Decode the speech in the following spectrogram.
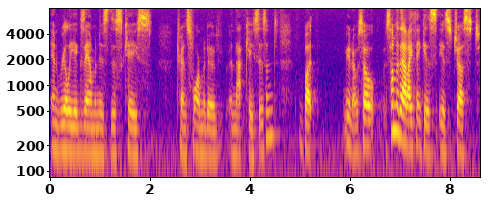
and really examine is this case transformative and that case isn't. But, you know, so some of that I think is, is just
